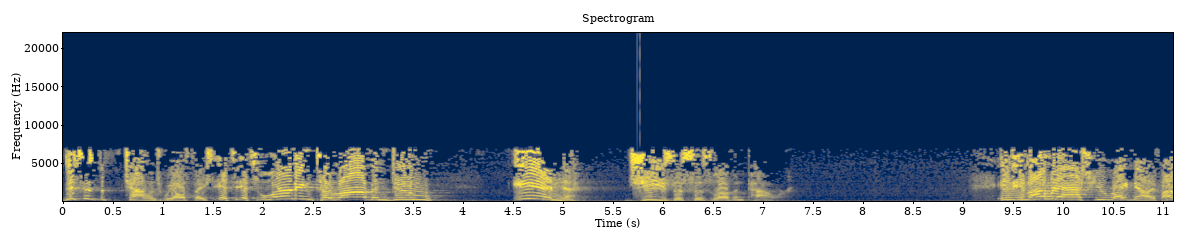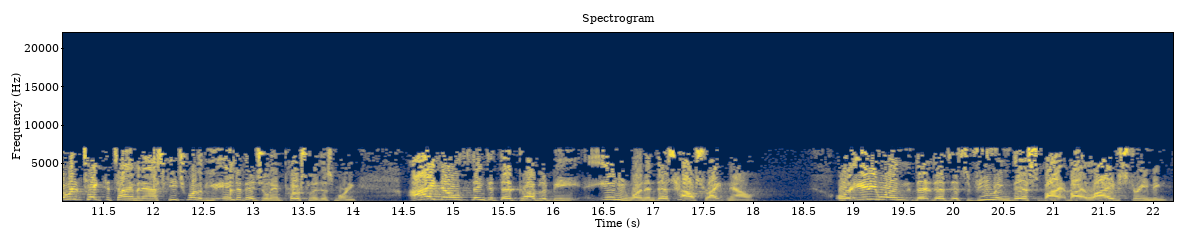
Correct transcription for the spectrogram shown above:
This is the challenge we all face. It's, it's learning to love and do in Jesus' love and power. If, if I were to ask you right now, if I were to take the time and ask each one of you individually and personally this morning, I don't think that there'd probably be anyone in this house right now, or anyone that, that's viewing this by, by live streaming,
